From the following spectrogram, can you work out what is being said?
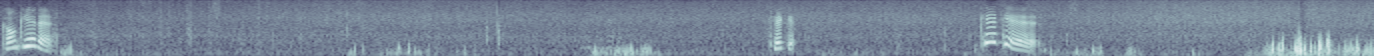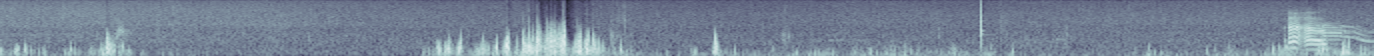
Go get it. Kick it. Kick it. Uh-oh.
